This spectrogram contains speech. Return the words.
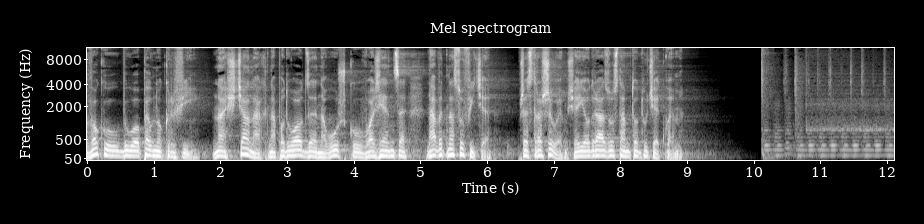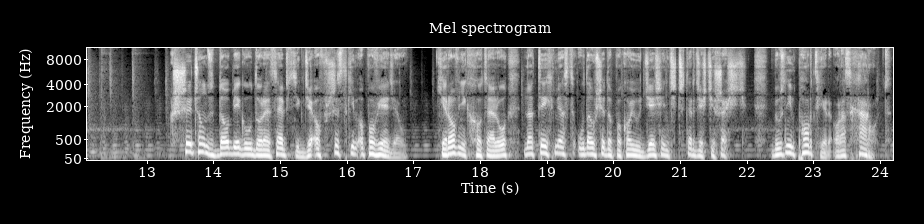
Wokół było pełno krwi. Na ścianach, na podłodze, na łóżku, w łazience, nawet na suficie. Przestraszyłem się i od razu stamtąd uciekłem. Krzycząc dobiegł do recepcji, gdzie o wszystkim opowiedział. Kierownik hotelu natychmiast udał się do pokoju 1046. Był z nim portier oraz Harold.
